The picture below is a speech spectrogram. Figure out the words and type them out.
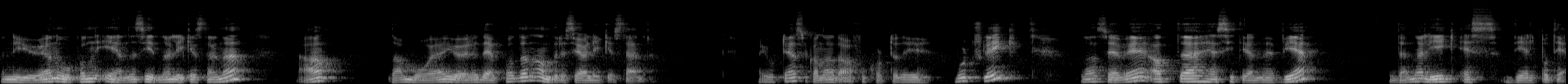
Men gjør jeg noe på den ene siden av likhetstegnet, ja, da må jeg gjøre det på den andre siden av likhetstegnet. Har jeg gjort det, så kan jeg da forkorte de bort slik. Og da ser vi at eh, jeg sitter igjen med V. Den er lik S delt på T.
